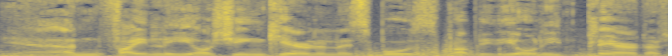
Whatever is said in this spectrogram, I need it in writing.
Yeah, and finally, Oisín Kiernan, I suppose, is probably the only player that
